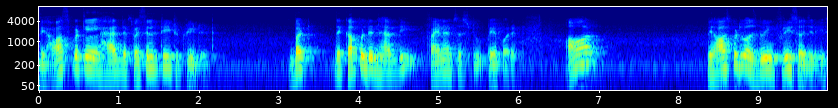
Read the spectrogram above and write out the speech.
the hospital had the facility to treat it, but the couple didn't have the finances to pay for it, or the hospital was doing free surgeries,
